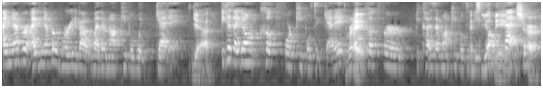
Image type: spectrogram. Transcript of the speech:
I never, I've never worried about whether or not people would get it yeah. because I don't cook for people to get it. Right. I cook for because I want people to It's be yummy. well fed. Sure.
